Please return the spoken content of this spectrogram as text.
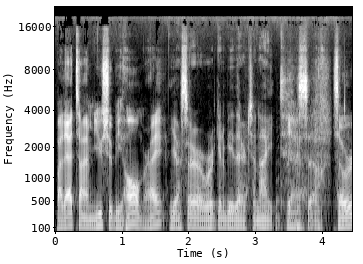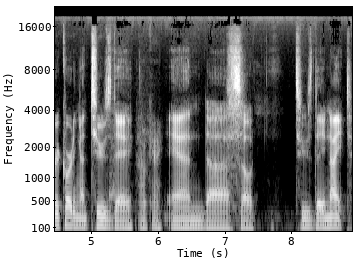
by that time you should be home, right? Yes, sir. We're going to be there tonight. Yeah. So, so we're recording on Tuesday. Okay. And uh, so Tuesday night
